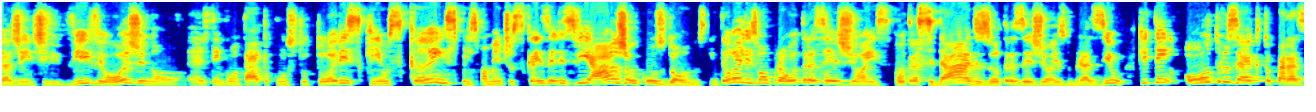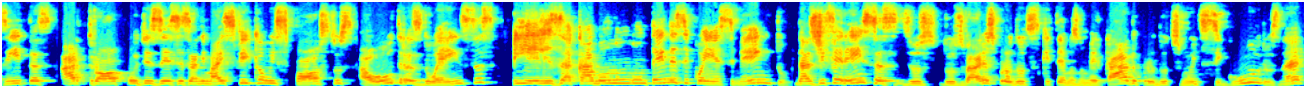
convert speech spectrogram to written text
a gente vive hoje, no, é, tem contato com os tutores que os cães, principalmente os cães, eles viajam com os donos. Então eles vão para outras regiões, outras cidades, outras regiões do Brasil que tem outros ectoparasitas, artrópodes, esses animais ficam expostos a outras doenças e eles acabam não, tendo esse conhecimento das diferenças dos, dos, vários produtos que temos no mercado, produtos muito seguros, né?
